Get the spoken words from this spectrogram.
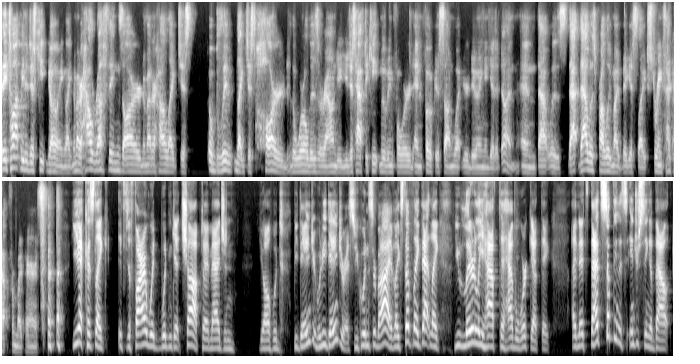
they taught me to just keep going like no matter how rough things are no matter how like just obliv like just hard the world is around you you just have to keep moving forward and focus on what you're doing and get it done and that was that that was probably my biggest like strength i got from my parents yeah because like if the firewood wouldn't get chopped, I imagine y'all would be danger would be dangerous. You couldn't survive. Like stuff like that. Like you literally have to have a work ethic. And it's that's something that's interesting about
